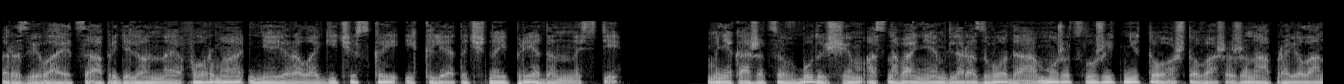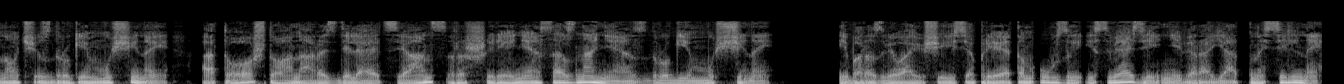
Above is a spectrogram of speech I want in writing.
развивается определенная форма нейрологической и клеточной преданности. Мне кажется, в будущем основанием для развода может служить не то, что ваша жена провела ночь с другим мужчиной, а то, что она разделяет сеанс расширения сознания с другим мужчиной. Ибо развивающиеся при этом узы и связи невероятно сильны.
